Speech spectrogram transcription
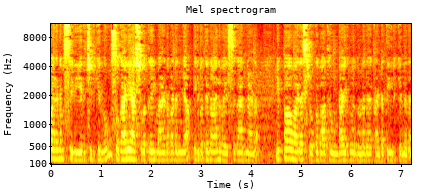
മരണം സ്ഥിരീകരിച്ചിരിക്കുന്നു. സ്വകാര്യ ആശുപത്രിയിൽ മരണമടഞ്ഞ ഇരുപത്തിനാല് വയസ്സുകാരനാണ് നിപ്പ വൈറസ് രോഗബാധ ഉണ്ടായിരുന്നു എന്നുള്ളത് കണ്ടെത്തിയിരിക്കുന്നത്.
